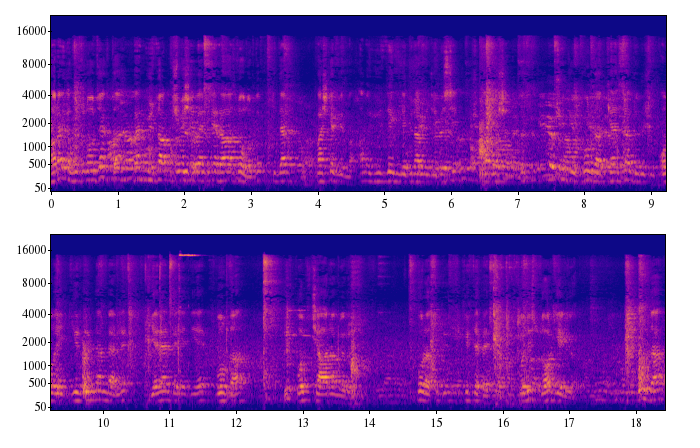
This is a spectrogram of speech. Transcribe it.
parayla huzur olacak da ben yüzde altmış beşe belki razı olurdum. Gider başka firma. Ama yüzde elliyle bir an önce şu karmaşalıktır. Çünkü burada kentsel dönüşüm olayı girdiğinden beri yerel belediye burada bir polis çağıramıyoruz. Burası bir Fikirtepe diyor. Polis zor geliyor. Burada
